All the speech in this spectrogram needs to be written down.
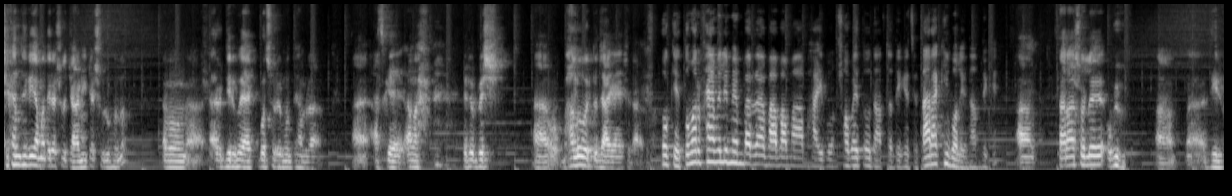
সেখান থেকেই আমাদের আসলে জার্নিটা শুরু হলো এবং দীর্ঘ এক বছরের মধ্যে আমরা আজকে আমার এটা বেশ ভালো একটা জায়গায় এসে দাঁড়াতে ওকে তোমার ফ্যামিলি মেম্বাররা বাবা মা ভাই বোন সবাই তো দাঁতটা দেখেছে। তারা কি বলে দাঁত দেখে? তারা আসলে অভিভূত। দীর্ঘ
